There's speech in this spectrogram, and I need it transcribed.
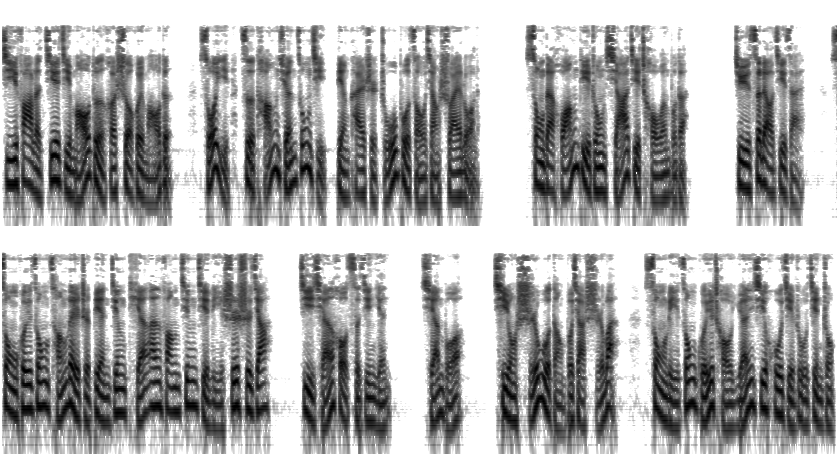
激发了阶级矛盾和社会矛盾，所以自唐玄宗起便开始逐步走向衰落了。宋代皇帝中侠妓丑闻不断，据资料记载。宋徽宗曾累至汴京田安坊经济李师师家，祭前后赐金银、钱帛、器用食物等不下十万。宋理宗癸丑元夕忽即入晋中，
